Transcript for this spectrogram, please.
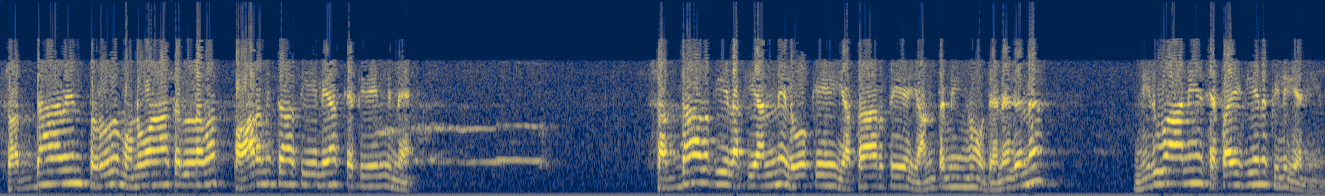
ශ්‍රද්ධාවෙන් තොරව මොනවා කරලවත් පාරමිතා සීලයක් ඇති වෙන්නේ නැහැ. ශ්‍රද්ධාව කියලා කියන්නේ ලෝකයේ යථාර්ථය යන්තමින් හෝ දැනගෙන නිර්වාණය සැපයි කියන පිළිගැනීම.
